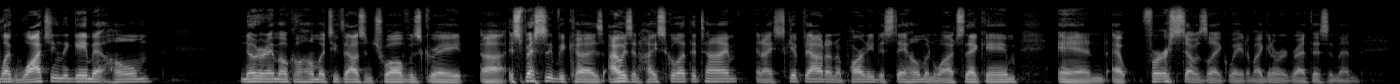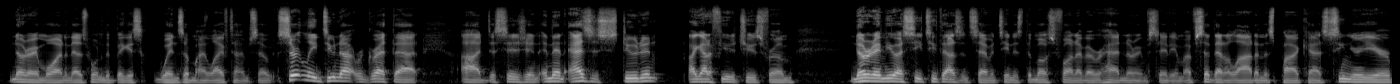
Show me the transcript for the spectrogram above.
like watching the game at home, Notre Dame, Oklahoma 2012 was great, uh, especially because I was in high school at the time and I skipped out on a party to stay home and watch that game. And at first, I was like, wait, am I going to regret this? And then Notre Dame won, and that was one of the biggest wins of my lifetime. So certainly do not regret that uh, decision. And then as a student, I got a few to choose from. Notre Dame USC 2017 is the most fun I've ever had in Notre Dame Stadium. I've said that a lot in this podcast. Senior year,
